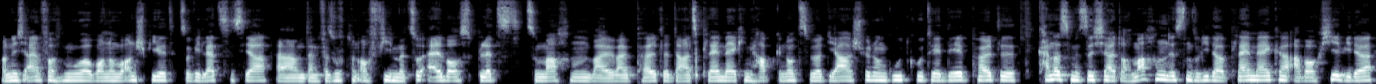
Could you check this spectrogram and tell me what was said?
und nicht einfach nur One-on-One spielt, so wie letztes Jahr. Ähm, dann versucht man auch viel mit so Elbow-Splits zu machen, weil, weil Pöltl da als Playmaking-Hub genutzt wird. Ja, schön und gut, gute Idee. Pöltl kann das mit Sicherheit auch machen, ist ein solider Playmaker, aber auch hier wieder,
